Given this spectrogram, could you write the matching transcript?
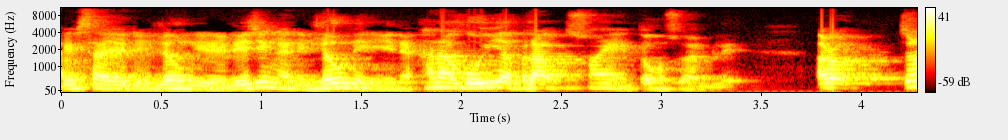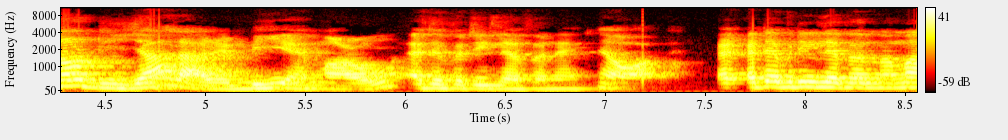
ကိစ္စရက်တွေလုပ်နေတယ်လေ့ကျင့်ခန်းတွေလုပ်နေရင်ခန္ဓာကိုယ်ကြီးကဘယ်လောက်စွမ်းရင်သုံးစွဲမလဲအဲ့တော့ကျွန်တော်တို့ဒီရလာတဲ့ BMR ကို activity level နဲ့နှောက်ရမယ်အဲ activity level မှာမှ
